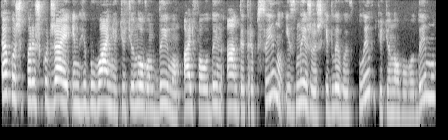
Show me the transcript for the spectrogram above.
Також перешкоджає інгибуванню тютюновим димом альфа-1 антитрипсину і знижує шкідливий вплив тютюнового диму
